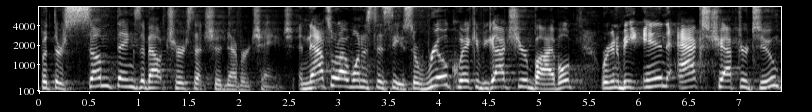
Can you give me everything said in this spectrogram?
but there's some things about church that should never change. And that's what I want us to see. So, real quick, if you got your Bible, we're going to be in Acts chapter 2.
